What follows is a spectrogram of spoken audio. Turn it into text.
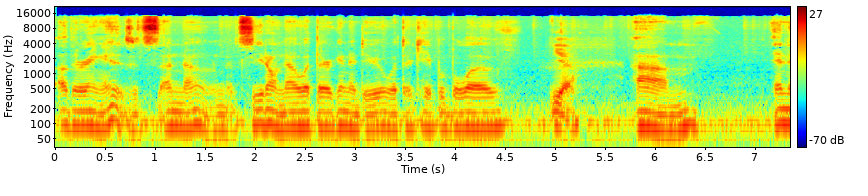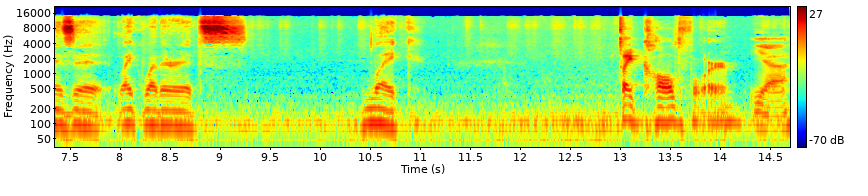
othering is. It's unknown. It's you don't know what they're gonna do, what they're capable of, Yeah. um, and is it like whether it's like like called for? Yeah.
